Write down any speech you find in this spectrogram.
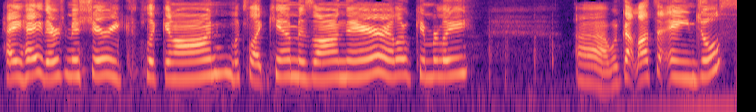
Hey, hey, there's Miss Sherry clicking on. Looks like Kim is on there. Hello, Kimberly. Uh, we've got lots of angels.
